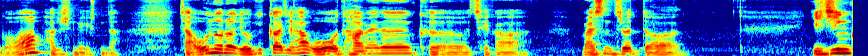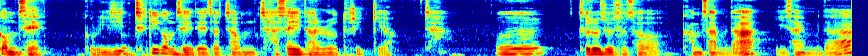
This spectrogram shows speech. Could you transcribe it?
거 봐주시면 되겠습니다. 자, 오늘은 여기까지 하고 다음에는 그 제가 말씀드렸던 이진 검색 그리고 이진 트리 검색에 대해서 좀 자세히 다뤄드릴게요. 자, 오늘 들어주셔서 감사합니다. 이상입니다.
